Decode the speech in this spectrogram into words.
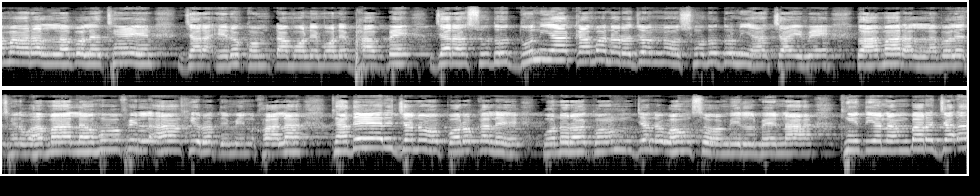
আমার আল্লাহ বলেছেন। যারা এরকমটা মনে মনে ভাববে, যারা শুধু দুনিয়া কামানোর জন্য শুধু দুনিয়া চাইবে, তো আমার আল্লাহ বলেছেন মিন তাদের যেন পরকালে কোন রকম যেন অংশ মিলবে না। তৃতীয় নাম্বার, যারা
